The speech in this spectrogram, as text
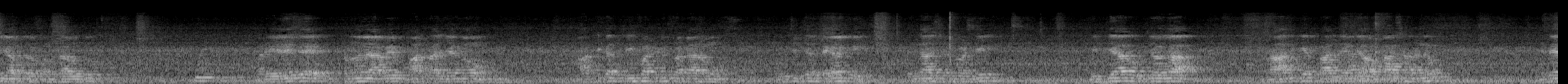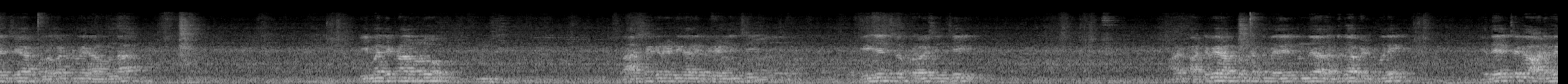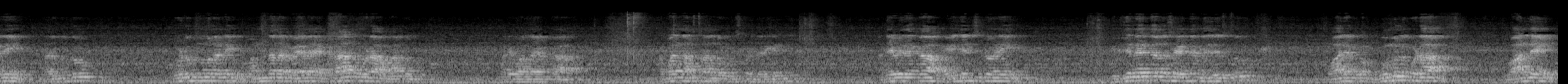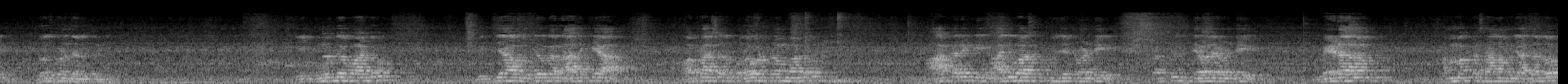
కొనసాగుతూ మరి ఏదైతే పంతొమ్మిది వందల యాభై భారత రాజ్యాంగం ఆర్టికల్ త్రీ ఫార్టీ ప్రకారం గుర్తించిన తెగలకి చెందాల్సినటువంటి విద్యా ఉద్యోగ రాజకీయ ప్రాతినిధ్య అవకాశాలను యథేచ్ఛగా కొలగట్టమే కాకుండా ఈ మధ్య కాలంలో రాజశేఖర రెడ్డి గారి ప్రేమించి నుంచి ఏజెన్సీలో ప్రవేశించి ఆ యొక్క అటవీ హక్కుల చట్టం ఏదైతే ఉందో అది అడ్డుగా పెట్టుకొని యథేచ్ఛగా అడవిని నరుకుతూ మూడు వందల వేల ఎకరాలు కూడా వాళ్ళు మరి వాళ్ళ యొక్క ప్రబంధ అస్థానంలో ఉంచడం జరిగింది. అదేవిధంగా ఏజెన్సీలోని గిరిజనేతలను సైతం విధిస్తూ వారి యొక్క భూములు కూడా వాళ్ళే దోచుకోవడం జరుగుతుంది. ఈ భూమితో పాటు విద్యా ఉద్యోగ రాజకీయ అవకాశాలు పొలగొట్టడం పాటు ఆఖరికి ఆదివాసులు పూజేటువంటి ప్రకృతి దేవాలయం మేడారం సమ్మక్క సాలం జాతరలో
